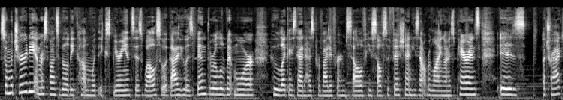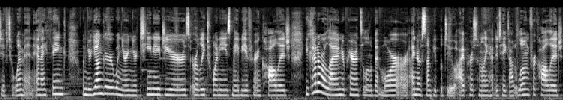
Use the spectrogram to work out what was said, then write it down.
So, maturity and responsibility come with experience as well. So, a guy who has been through a little bit more, who, like I said, has provided for himself, he's self sufficient, he's not relying on his parents, is attractive to women. And I think when you're younger, when you're in your teenage years, early 20s, maybe if you're in college, you kind of rely on your parents a little bit more. Or I know some people do. I personally had to take out a loan for college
